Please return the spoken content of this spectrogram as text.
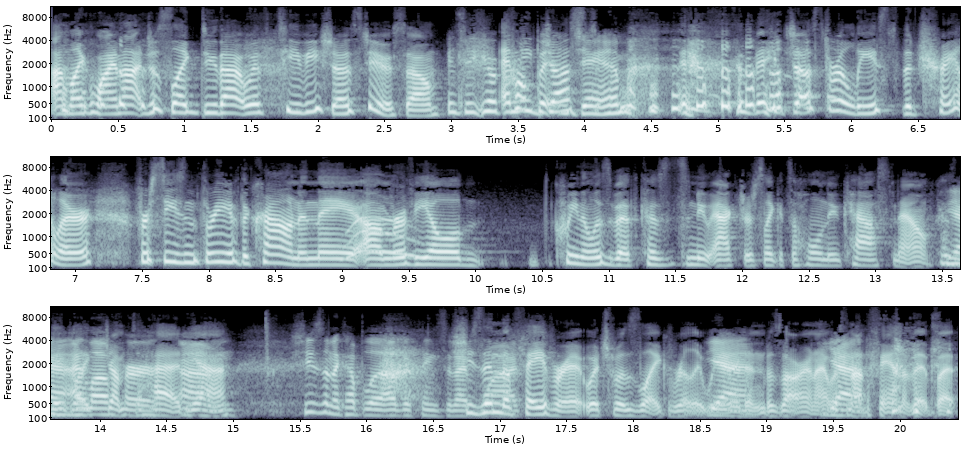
I'm like, why not just like do that with TV shows too? So Is it your And crumpet just- jam? they just released the trailer for season three of The Crown, and they um, revealed Queen Elizabeth because it's a new actress. Like it's a whole new cast now because yeah, they've like I love jumped her. ahead. yeah, Um, she's in a couple of other things that I've she's in the favorite, which was like really weird Yeah. and bizarre, and I was not a fan of it. But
